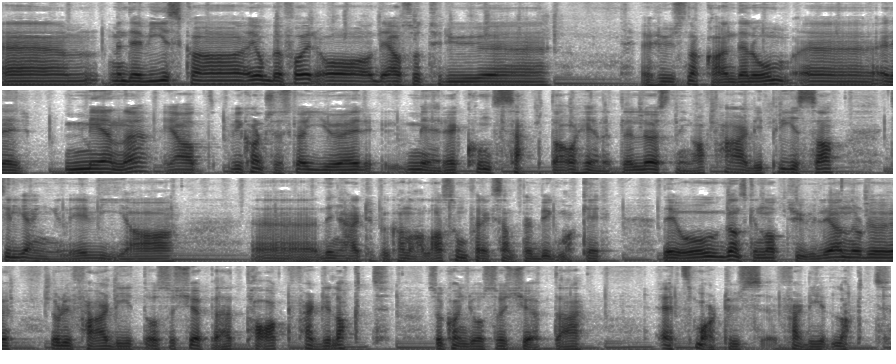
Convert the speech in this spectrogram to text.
Men det vi skal jobbe for, og det jeg også tror hun snakka en del om, eller mener, er at vi kanskje skal gjøre mer konsepter og helhetlige løsninger ferdig priser tilgjengelig via eh, denne type kanaler, som f.eks. Byggmaker. Det er jo ganske naturlig ja, når du, når du drar dit og så kjøper deg et tak ferdig lagt, så kan du også kjøpe deg et smarthus ferdig lagt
